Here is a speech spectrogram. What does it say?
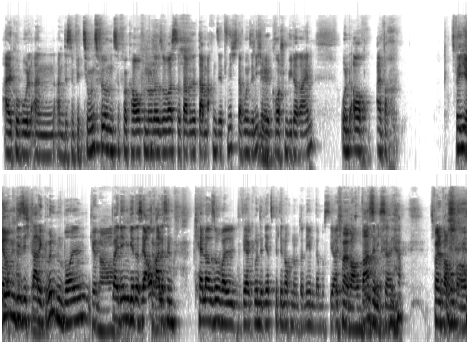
Alkohol an, an Desinfektionsfirmen zu verkaufen oder sowas. Da, da machen sie jetzt nicht, da holen sie nicht nee. ihre Groschen wieder rein. Und auch einfach Firmen, die sich gerade gründen wollen, genau. bei denen geht das ja auch alles in Keller so, weil wer gründet jetzt bitte noch ein Unternehmen? Da muss ja ich meine, warum wahnsinnig sein. Ja. Ich meine, warum auch?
